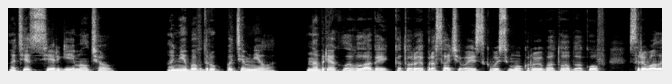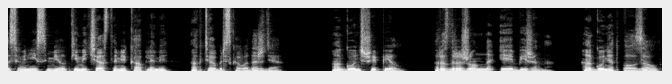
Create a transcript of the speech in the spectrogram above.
Отец Сергий молчал. А небо вдруг потемнело, набрякло влагой, которая, просачиваясь сквозь мокрую вату облаков, срывалась вниз мелкими частыми каплями октябрьского дождя. Огонь шипел, раздраженно и обиженно. Огонь отползал,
